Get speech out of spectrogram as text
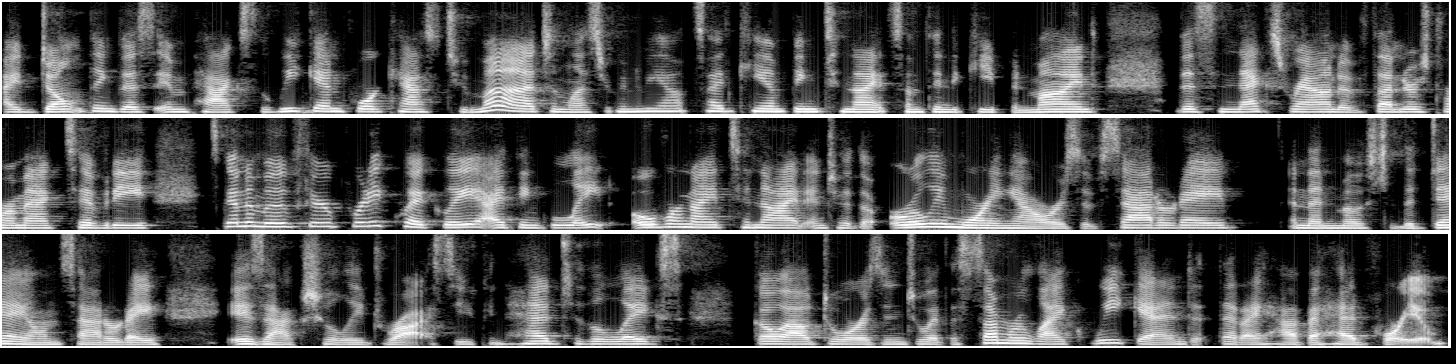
I don't think this impacts the weekend forecast too much unless you're going to be outside camping tonight. Something to keep in mind. This next round of thunderstorm activity, it's going to move through pretty quickly. I think late overnight tonight into the early morning hours of Saturday. And then most of the day on Saturday is actually dry. So you can head to the lakes, go outdoors, enjoy the summer like weekend that I have ahead for you.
